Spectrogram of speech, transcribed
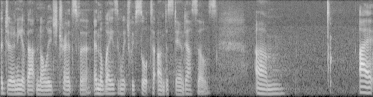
a journey about knowledge transfer and the ways in which we've sought to understand ourselves. Um, I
